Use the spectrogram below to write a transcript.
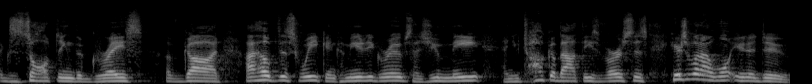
exalting the grace of God. I hope this week in community groups, as you meet and you talk about these verses, here's what I want you to do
